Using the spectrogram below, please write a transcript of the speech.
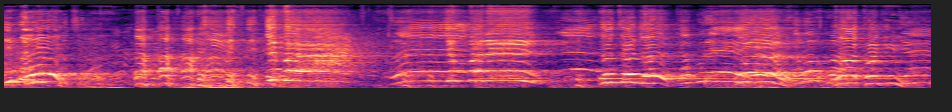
i ma ne fɔ ten. Iba! Jimbani! Jojojo! Kabure! Ouais! Ça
